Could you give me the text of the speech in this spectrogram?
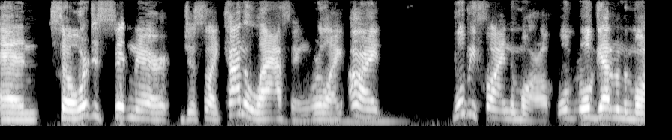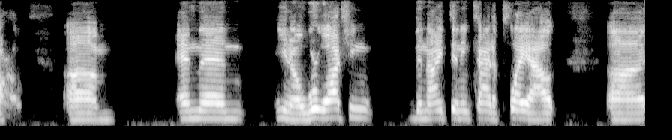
And so we're just sitting there, just like kind of laughing. We're like, all right, we'll be fine tomorrow. We'll, we'll get him tomorrow. Um, and then, you know, we're watching the ninth inning kind of play out. Uh,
